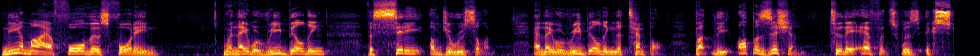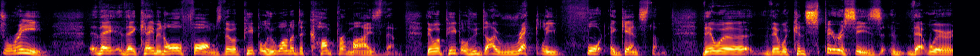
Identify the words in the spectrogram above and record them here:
Nehemiah 4, verse 14, when they were rebuilding the city of Jerusalem and they were rebuilding the temple, but the opposition to their efforts was extreme. They, they came in all forms. There were people who wanted to compromise them. There were people who directly fought against them. There were, there were conspiracies that were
